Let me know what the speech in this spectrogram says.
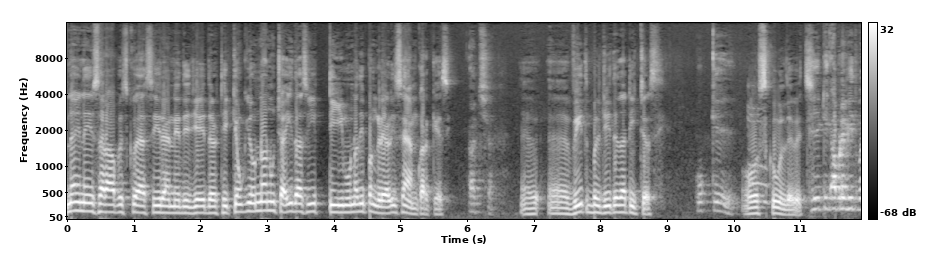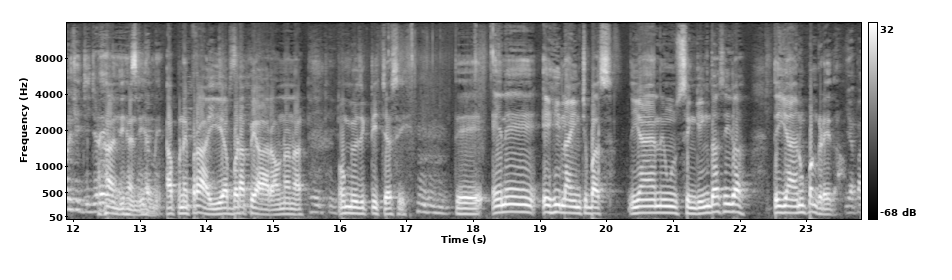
ਨਹੀਂ ਨਹੀਂ ਸਰ ਆਪ ਇਸ ਕੋ ਐਸੇ ਰਹਿਣੇ ਦੀजिए ਇਧਰ ਠੀਕ ਕਿਉਂਕਿ ਉਹਨਾਂ ਨੂੰ ਚਾਹੀਦਾ ਸੀ ਟੀਮ ਉਹਨਾਂ ਦੀ ਭੰਗੜੇ ਵਾਲੀ ਸੈਮ ਕਰਕੇ ਸੀ। ਅੱਛਾ। ਵੀਤ ਬਲਜੀਤ ਦਾ ਟੀਚਰ ਸੀ। ਓਕੇ। ਉਹ ਸਕੂਲ ਦੇ ਵਿੱਚ। ਠੀਕ ਠੀਕ ਆਪਣੇ ਵੀਤ ਬਲਜੀਤ ਜੀ ਜਿਹੜੇ ਹਾਂਜੀ ਹਾਂਜੀ ਆਪਣੇ ਭਰਾ ਹੀ ਆ ਬੜਾ ਪਿਆਰ ਆ ਉਹਨਾਂ ਨਾਲ। ਉਹ 뮤직 ਟੀਚਰ ਸੀ ਤੇ ਇਹਨੇ ਇਹੀ ਲਾਈਨ 'ਚ ਬਸ ਜਾਂ ਇਹਨੂੰ ਸਿੰਗਿੰਗ ਦਾ ਸੀਗਾ ਤੇ ਜਾਂ ਇਹਨੂੰ ਭੰਗੜੇ ਦਾ।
